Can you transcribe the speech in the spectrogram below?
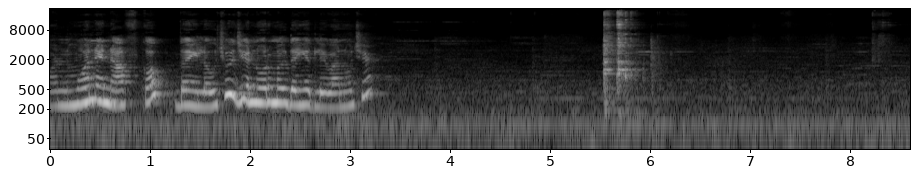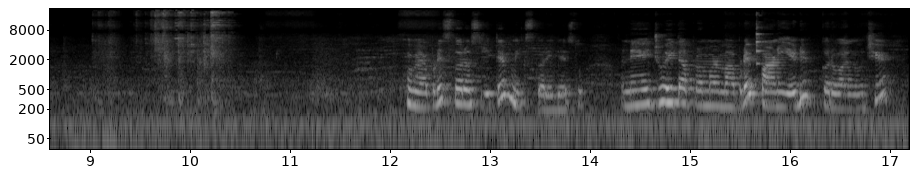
વન એન્ડ હાફ કપ દહીં લઉં છું, જે નોર્મલ દહીં જ લેવાનું છે. હવે આપણે સરસ રીતે મિક્સ કરી દઈશું. અને જોઈતા પ્રમાણમાં આપણે પાણી એડ કરવાનું છે.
